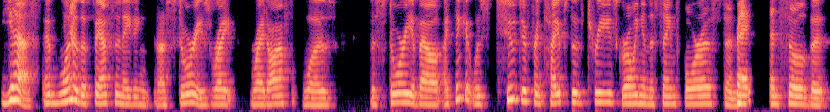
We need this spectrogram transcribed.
yes. And one of the fascinating uh, stories right, right off was the story about, I think it was two different types of trees growing in the same forest. And, right. and so the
